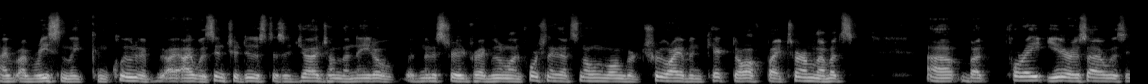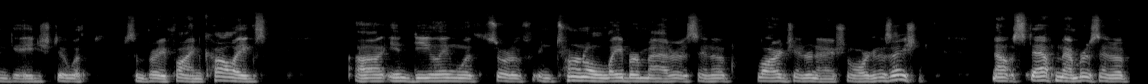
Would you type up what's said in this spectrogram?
I've, I've, recently concluded, I, I, was introduced as a judge on the NATO Administrative Tribunal. Unfortunately, that's no longer true. I have been kicked off by term limits. Uh, but for eight years, I was engaged with some very fine colleagues uh, in dealing with sort of internal labor matters in a large international organization. Now, staff members in an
